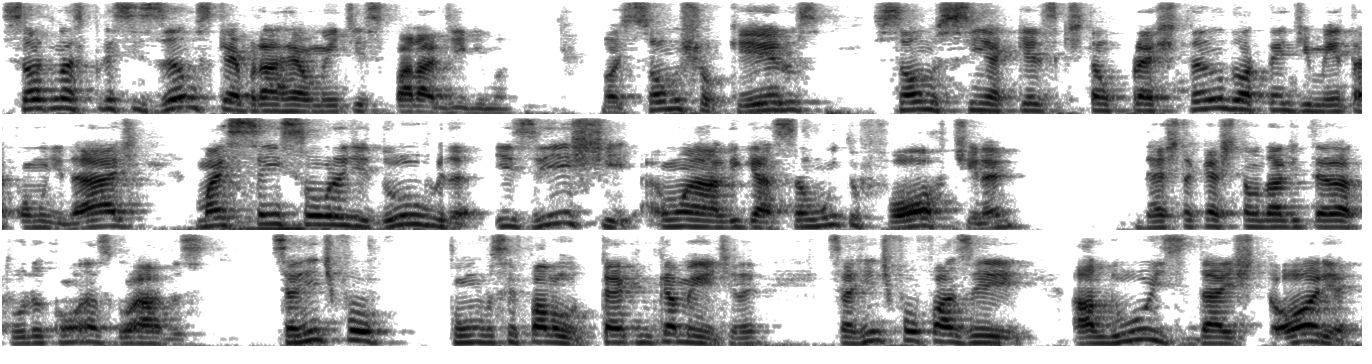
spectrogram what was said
Só que nós precisamos quebrar realmente esse paradigma. Nós somos choqueiros, somos sim aqueles que estão prestando atendimento à comunidade, mas sem sombra de dúvida, existe uma ligação muito forte, né? Desta questão da literatura com as guardas. Se a gente for, como você falou, tecnicamente, né? Se a gente for fazer a luz da história,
